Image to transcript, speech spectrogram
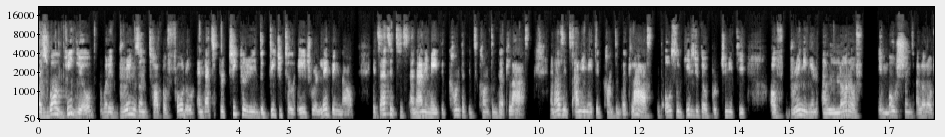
As well, video, what it brings on top of photo, and that's particularly the digital age we're living now, it's as it's an animated content, it's content that lasts. And as it's animated content that lasts, it also gives you the opportunity of bringing in a lot of emotions, a lot of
